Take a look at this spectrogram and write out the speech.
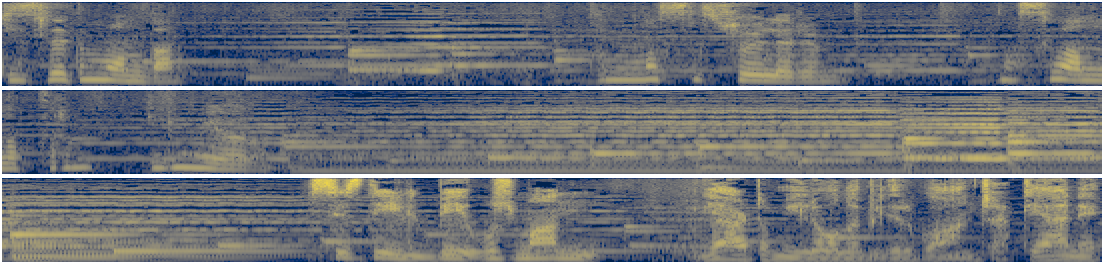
Gizledim ondan. Bunu nasıl söylerim? Nasıl anlatırım bilmiyorum. Siz değil bir uzman yardımıyla olabilir bu ancak. Yani,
